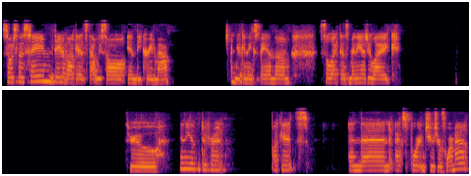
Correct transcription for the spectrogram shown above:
So it's those same data buckets that we saw in the Create a Map, and you can expand them, select as many as you like through any of the different buckets and then export and choose your format.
